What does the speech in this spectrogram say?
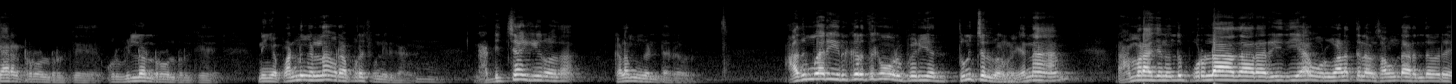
கேரக்டர் ரோல் இருக்குது ஒரு வில்லன் ரோல் இருக்குது நீங்கள் பண்ணுங்கள்லாம் அவர் அப்ரோச் பண்ணியிருக்காங்க நடித்தா ஹீரோ தான். கிளம்புங்கன்ட்டார் அவர். அது மாதிரி இருக்கிறதுக்கும் ஒரு பெரிய துணிச்சல் வேணும் ஏன்னா ராமராஜன் வந்து பொருளாதார ரீதியாக ஒரு காலத்தில் சவுண்டாக இருந்தவர்.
